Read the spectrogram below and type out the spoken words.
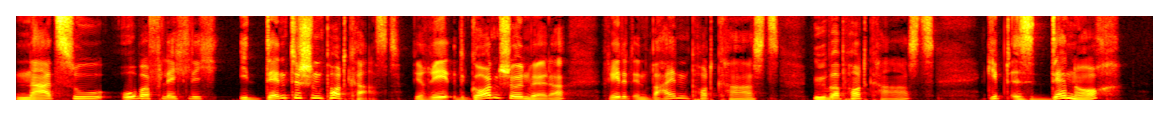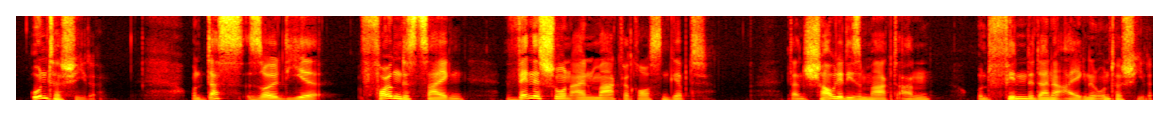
nahezu oberflächlich identischen Podcast, wir Gordon Schönwelder redet in beiden Podcasts über Podcasts, gibt es dennoch Unterschiede. Und das soll dir Folgendes zeigen. Wenn es schon einen Markt da draußen gibt, dann schau dir diesen Markt an und finde deine eigenen Unterschiede.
